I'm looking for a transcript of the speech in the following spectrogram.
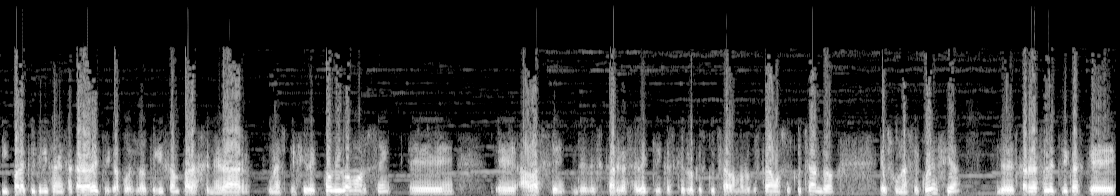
¿Y para qué utilizan esa carga eléctrica? Pues la utilizan para generar una especie de código Morse eh, eh, a base de descargas eléctricas, que es lo que escuchábamos. Lo que estábamos escuchando es una secuencia de descargas eléctricas que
